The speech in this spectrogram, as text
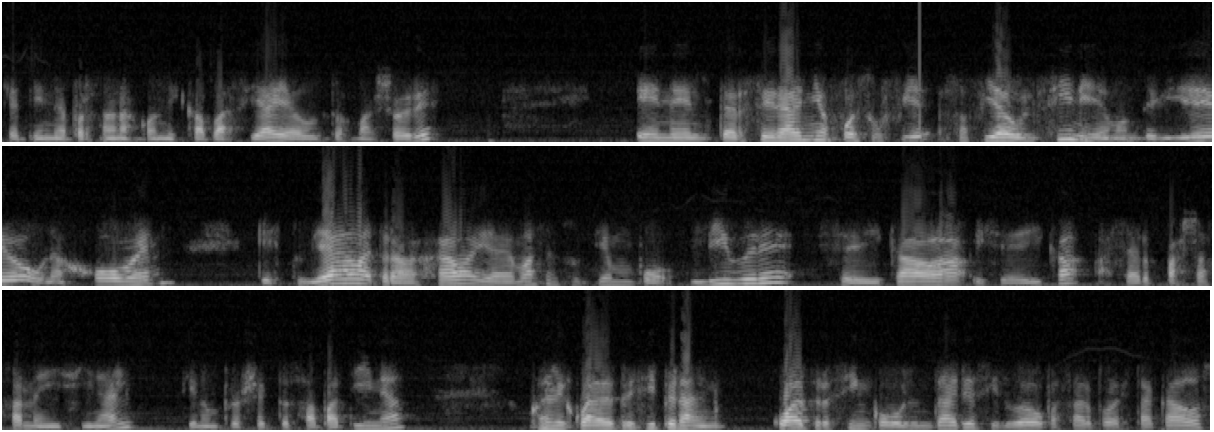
que atiende a personas con discapacidad y adultos mayores. En el tercer año fue Sofía, Sofía Dulcini de Montevideo, una joven que estudiaba, trabajaba y además en su tiempo libre se dedicaba y se dedica a ser payasa medicinal. Tiene un proyecto Zapatina, con el cual al principio eran cuatro o cinco voluntarios y luego pasar por destacados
